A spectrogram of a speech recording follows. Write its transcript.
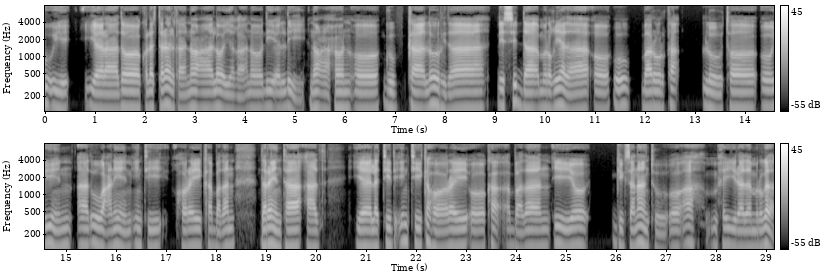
u yaraado kolestareelka nooca loo yaqaano d l d nooca xun oo gubka loo ridaa dhisidda muruqyada oo uu baruurka luuto ooyin aad u wacnayn intii horey ka badan dareenta aad yeelatid intii ka horey oo ka badan iyo gigsanaantu oo ah maxay yidhahdaa murugada.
